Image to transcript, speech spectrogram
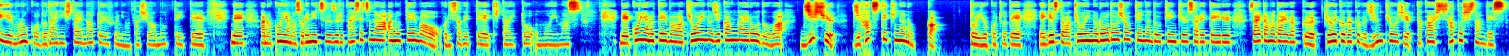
ていうものをこう土台にしたいなというふうに私は思っていてであの今夜もそれに通ずる大切なあのテーマを掘り下げていきたいと思います。で今夜のテーマは教員の時間外労働は自主自発的なのかということで、えゲストは教員の労働条件などを研究されている埼玉大学教育学部准教授高橋聡さんです。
